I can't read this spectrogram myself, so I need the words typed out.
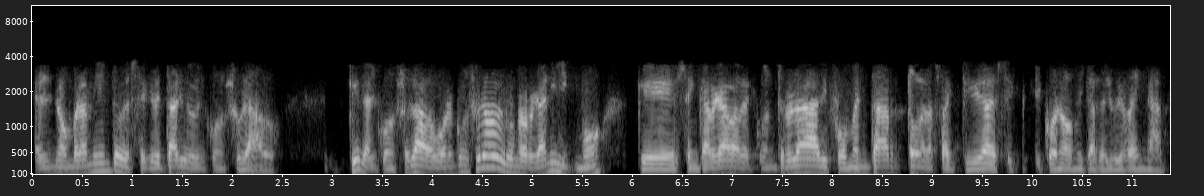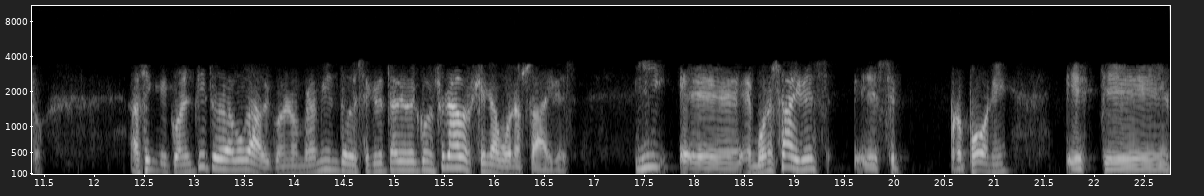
el nombramiento de secretario del consulado. ¿Qué era el consulado? Bueno, el consulado era un organismo que se encargaba de controlar y fomentar todas las actividades e-, económicas del virreinato. Así que con el título de abogado y con el nombramiento de secretario del consulado llega a Buenos Aires. Y eh, en Buenos Aires eh, se propone este,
